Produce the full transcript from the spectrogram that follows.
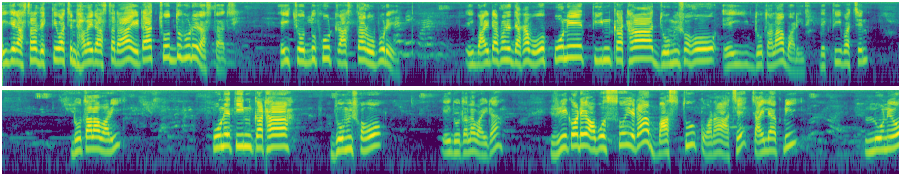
এই যে রাস্তাটা দেখতে পাচ্ছেন, ঢালাই রাস্তাটা, এটা চোদ্দ ফুটের রাস্তা আছে। এই চোদ্দ ফুট রাস্তার ওপরে এই বাড়িটা আপনাদের দেখাবো। পনে তিন কাঠা জমিসহ এই দোতলা বাড়ি, দেখতেই পাচ্ছেন। দোতলা বাড়ি, পনে তিন কাঠা জমিসহ এই দোতলা বাড়িটা। রেকর্ডে অবশ্যই এটা বাস্তু করা আছে, চাইলে আপনি লোনেও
